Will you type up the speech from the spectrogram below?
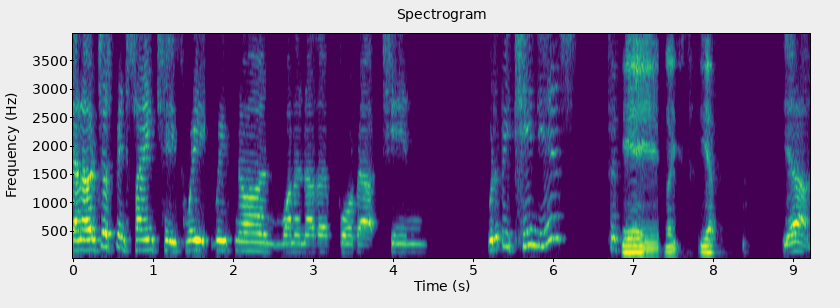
and I've just been saying, Keith, we we've known one another for about ten. Would it be ten years? 15? Yeah, at least. Yep. Yeah.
